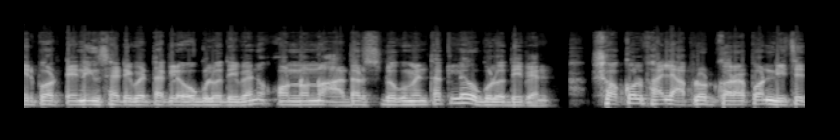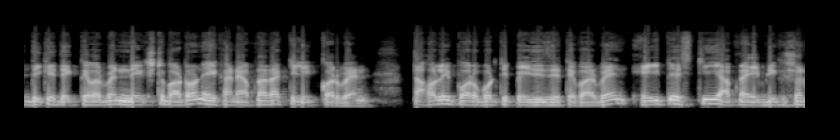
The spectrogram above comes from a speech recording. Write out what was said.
এরপর ট্রেনিং সার্টিফিকেট থাকলে ওগুলো দিবেন, অন্যান্য আদার্স ডকুমেন্ট থাকলে ওগুলো দিবেন। সকল ফাইল আপলোড করার পর নিচের দিকে দেখতে পারবেন নেক্সট বাটন এখানে আপনারা ক্লিক করবেন। তাহলেই পরবর্তী পেজে যেতে পারবেন, এই পেজটি আপনার অ্যাপ্লিকেশন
